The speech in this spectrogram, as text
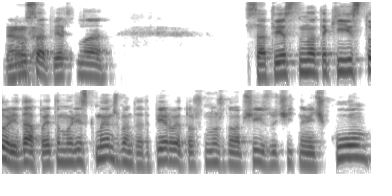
да ну, да. соответственно, соответственно, такие истории, да, поэтому риск-менеджмент – это первое, то, что нужно вообще изучить новичку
